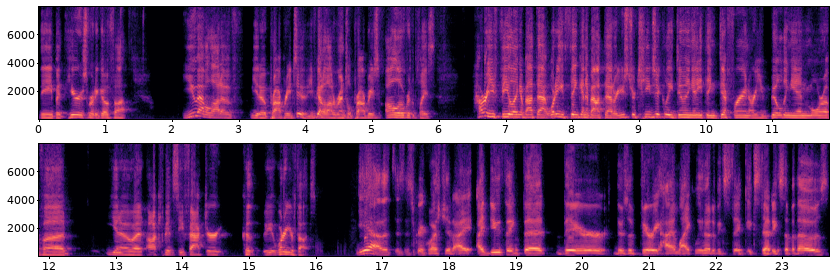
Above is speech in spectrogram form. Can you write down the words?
the but here's where to go for you have a lot of you know property too. You've got a lot of rental properties all over the place. How are you feeling about that? What are you thinking about that? Are you strategically doing anything different? Are you building in more of a you know an occupancy factor? Because what are your thoughts? Yeah, that's, that's a great question. I, I do think that there there's a very high likelihood of ex- extending some of those,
